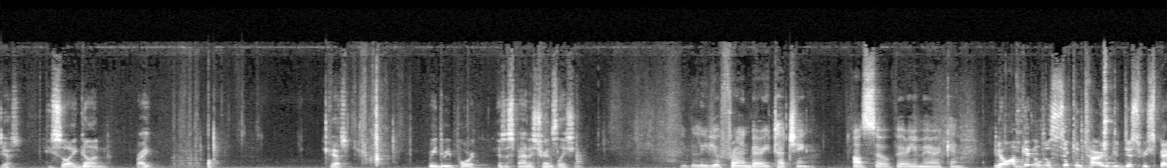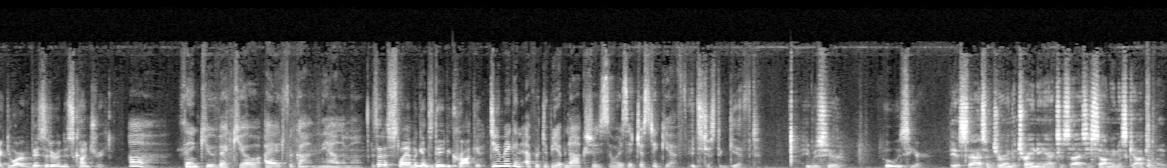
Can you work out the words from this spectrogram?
Yes. He saw a gun, right? Yes. Read the report. There's a Spanish translation. You believe your friend, very touching. Also very American. You know, I'm getting a little sick and tired of your disrespect. You are a visitor in this country. Ah, thank you, Vecchio. I had forgotten the Alamo. Is that a slam against Davy Crockett? Do you make an effort to be obnoxious, or is it just a gift? It's just a gift. He was here. Who was here? The assassin during the training exercise. He saw me miscalculate.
